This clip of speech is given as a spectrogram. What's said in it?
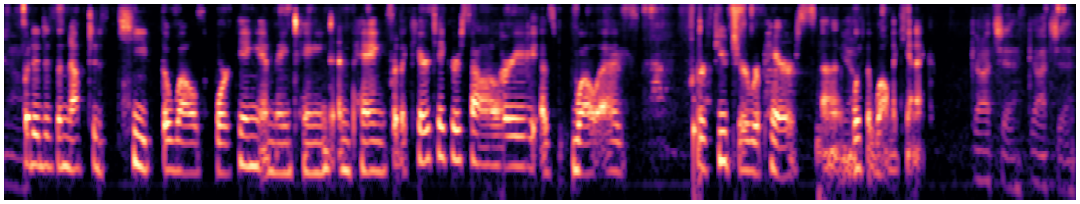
yeah. but it is enough to keep the wells working and maintained and paying for the caretaker's salary as well as for future repairs uh, yeah. with the well mechanic. Gotcha, gotcha.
